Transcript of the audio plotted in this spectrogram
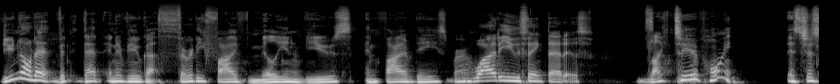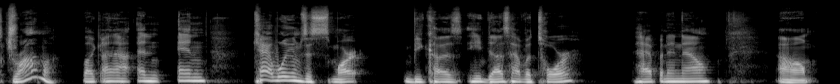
do you know that that interview got 35 million views in five days, bro? why do you think that is? Like to your point, it's just drama. Like and I- and and Katt Williams is smart because he does have a tour happening now. Um,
